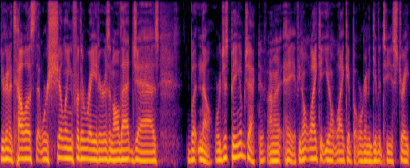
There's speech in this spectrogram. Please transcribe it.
you're going to tell us that we're shilling for the Raiders and all that jazz. But no, we're just being objective. And hey, if you don't like it, you don't like it, but we're going to give it to you straight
